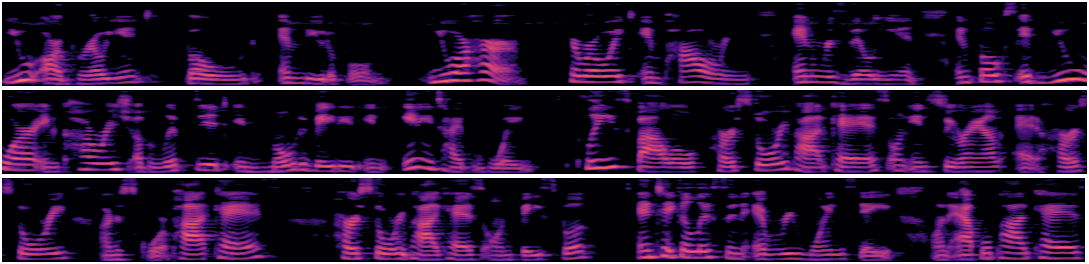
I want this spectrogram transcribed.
You are brilliant, bold, and beautiful. You are her, heroic, empowering, and resilient. And folks, if you were encouraged, uplifted, and motivated in any type of way, please follow Her Story Podcast on Instagram at Her Story underscore podcast, Her Story Podcast on Facebook, and take a listen every Wednesday on Apple Podcasts,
